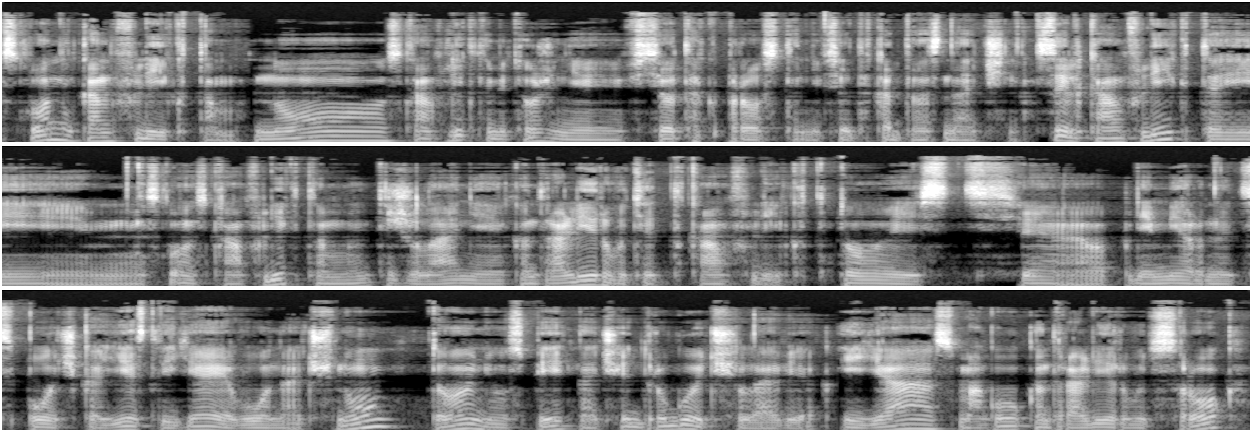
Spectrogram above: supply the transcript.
склонны к конфликтам, но с конфликтами тоже не все так просто, не все так однозначно. Цель конфликта и склонность к конфликтам – это желание контролировать этот конфликт. То есть, э, примерная цепочка, если я его начну, то не успеет начать другой человек. И я смогу контролировать срок, срок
